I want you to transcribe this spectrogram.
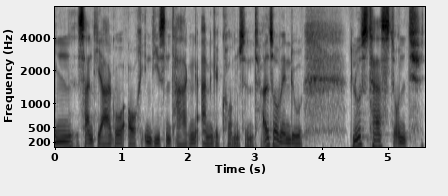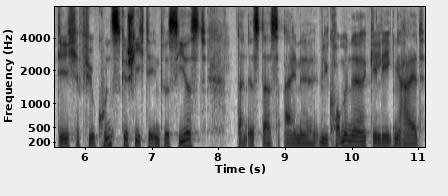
in Santiago auch in diesen Tagen angekommen sind. Also wenn du Lust hast und dich für Kunstgeschichte interessierst, dann ist das eine willkommene Gelegenheit,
